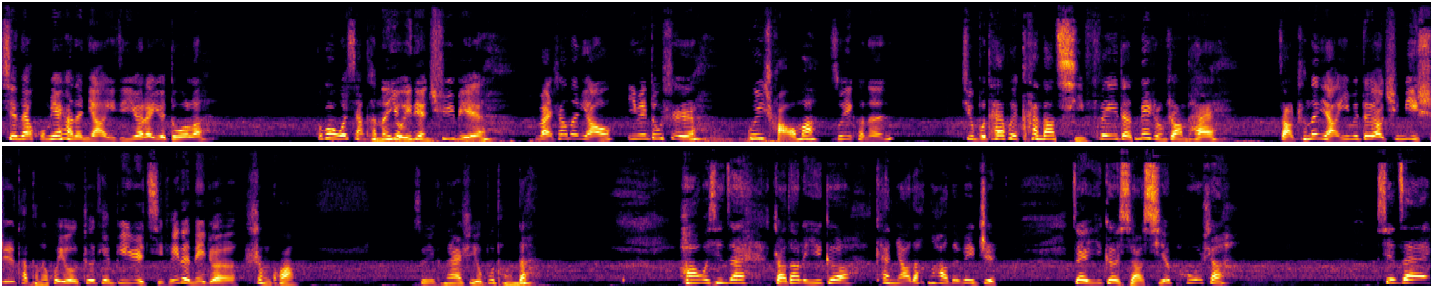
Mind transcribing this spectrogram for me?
现在湖面上的鸟已经越来越多了。不过我想可能有一点区别，晚上的鸟因为都是归巢嘛，所以可能就不太会看到起飞的那种状态。早晨的鸟因为都要去觅食，它可能会有遮天蔽日起飞的那个盛况，所以可能还是有不同的。好，我现在找到了一个看鸟的很好的位置。在一个小斜坡上，现在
